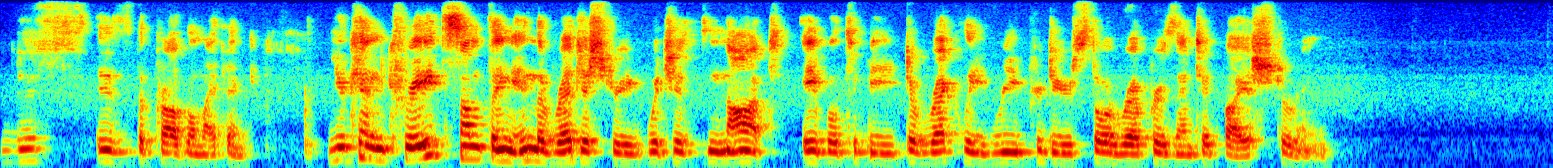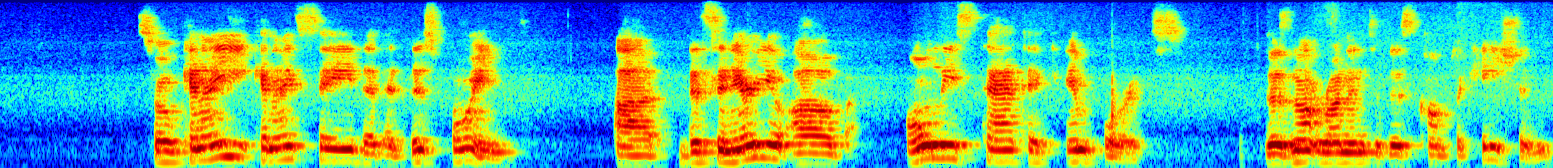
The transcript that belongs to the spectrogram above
this is the problem, I think. You can create something in the registry which is not able to be directly reproduced or represented by a string. So can I can I say that at this point, uh, the scenario of only static imports does not run into this complication.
